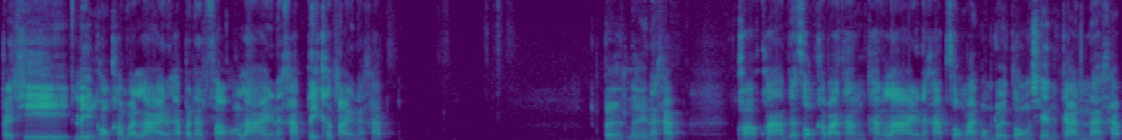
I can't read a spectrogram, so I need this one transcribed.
ไปที่ลิงก์ของคำว่า Line นะครับบรรทัดสอง Line นะครับ ติ๊กเข้าไปนะครับ เปิดเลยนะครับ ข้อความจะส่งเข้ามาทางทางไลน์นะครับ ส่งมาให้ผมโดยตรงเช่นกันนะครับ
